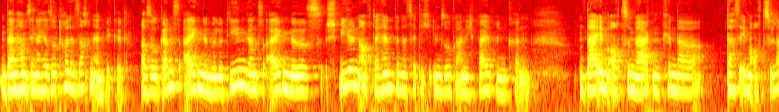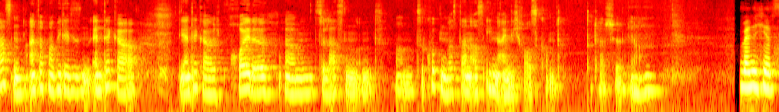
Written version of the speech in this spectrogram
Und dann haben sie nachher so tolle Sachen entwickelt. Also ganz eigene Melodien, ganz eigenes Spielen auf der Handpan, das hätte ich ihnen so gar nicht beibringen können. Und da eben auch zu merken, Kinder das eben auch zu lassen. Einfach mal wieder diesen Entdecker, die Entdeckerfreude ähm, zu lassen und ähm, zu gucken, was dann aus ihnen eigentlich rauskommt. Total schön, ja. Mhm. Wenn ich jetzt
